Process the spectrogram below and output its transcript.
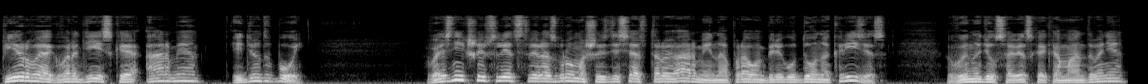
Первая гвардейская армия идет в бой. Возникший вследствие разгрома 62-й армии на правом берегу Дона кризис вынудил советское командование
